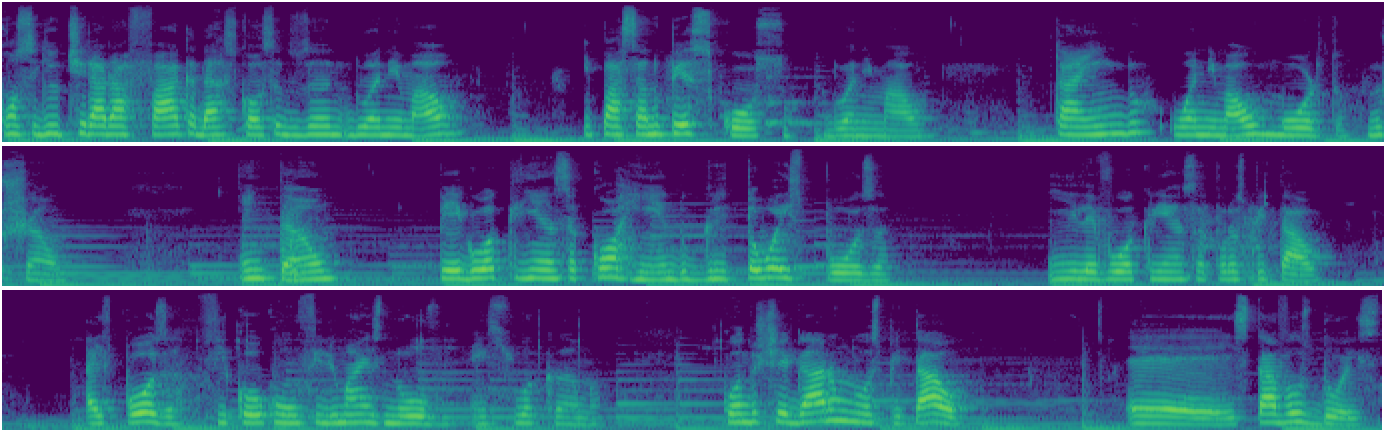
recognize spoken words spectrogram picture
conseguiu tirar a faca das costas do, do animal e passar no pescoço do animal, caindo o animal morto no chão. Então, pegou a criança correndo, gritou à esposa e levou a criança para o hospital. A esposa ficou com o filho mais novo em sua cama. Quando chegaram no hospital, é, estavam os dois,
